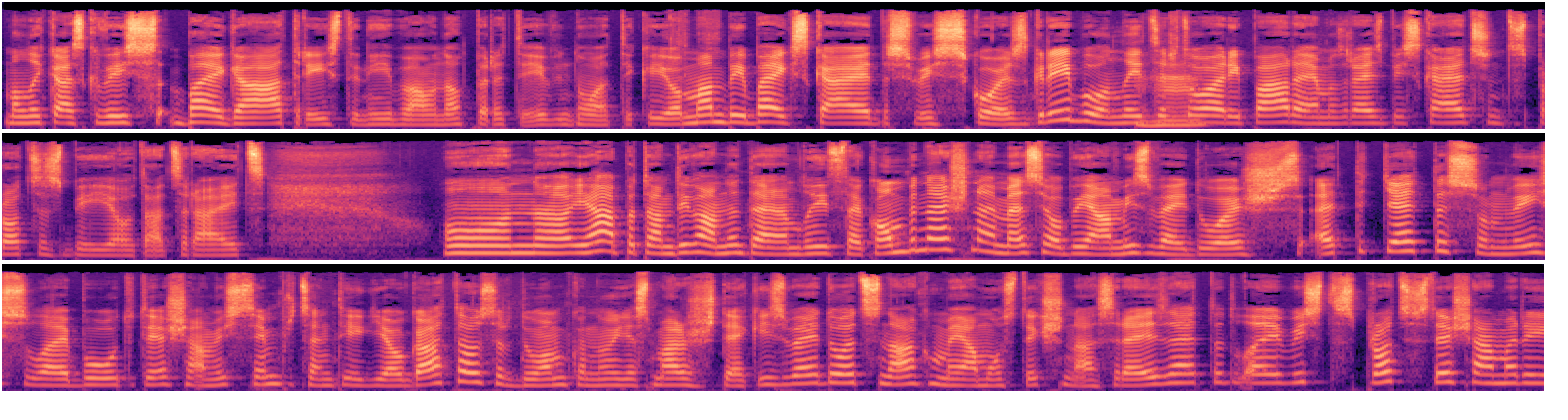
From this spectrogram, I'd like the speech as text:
Man liekas, ka viss baigā ātri īstenībā un operatīvi notika. Jo man bija baigi skaidrs, viss, ko es gribu, un līdz mm -hmm. ar mhm. to arī pārējiem uzreiz bija skaidrs, un tas process bija jau tāds raids. Un, jā, pat tām divām nedēļām līdz tai kombinēšanai mēs jau bijām izveidojuši etiķetes un visu, lai būtu tiešām viss simtprocentīgi jau gatavs ar domu, ka, nu, ja smaržas tiek izveidotas nākamajā mūsu tikšanās reizē, tad lai viss tas process tiešām arī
